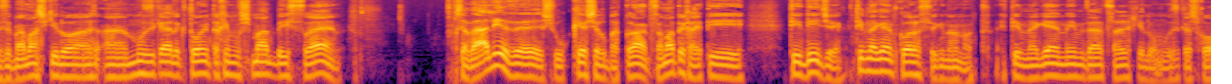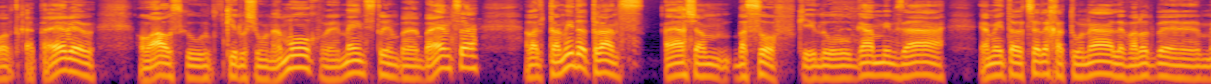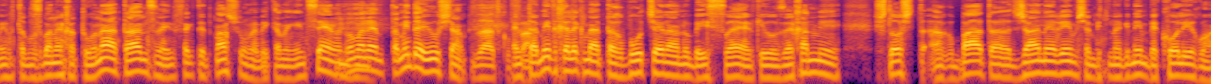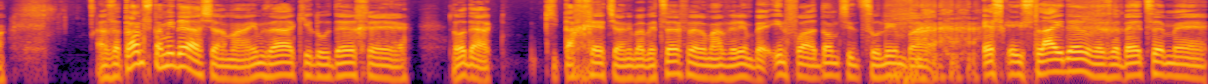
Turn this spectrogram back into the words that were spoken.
וזה ממש כאילו המוזיקה האלקטרונית הכי מושמעת בישראל. עכשיו היה לי איזה שהוא קשר בטראנס אמרתי לך הייתי הייתי די.ג'יי הייתי מנגן את כל הסגנונות הייתי מנגן אם זה היה צריך כאילו מוזיקה שחורה בתחילת הערב או האוס כאילו שהוא נמוך ומיינסטרים באמצע אבל תמיד הטראנס היה שם בסוף כאילו גם אם זה היה גם היית יוצא לחתונה לבלות ב... אם אתה מוזמן לחתונה טראנס ו Infected Mushroom ו Becoming Insane הדברים האלה הם תמיד היו שם. זה התקופה. הם תמיד חלק מהתרבות שלנו בישראל כאילו זה אחד משלושת ארבעת הג'אנרים שמתנגנים בכל אירוע. אז הטראנס תמיד היה שם אם זה היה כאילו דרך אה, לא יודע כיתה ח' שאני בבית ספר מעבירים באינפרה אדום צלצולים ב-SK slider וזה בעצם אה,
